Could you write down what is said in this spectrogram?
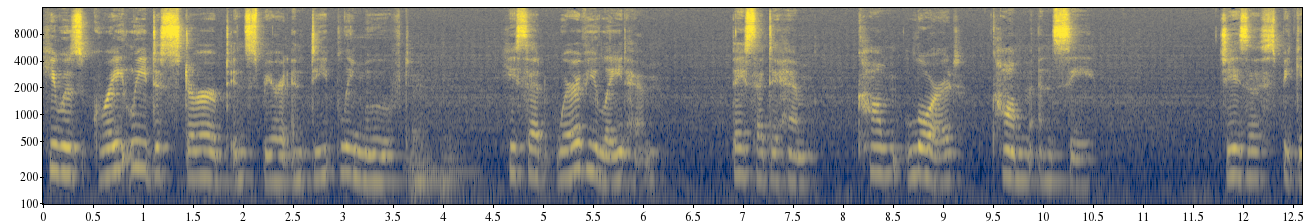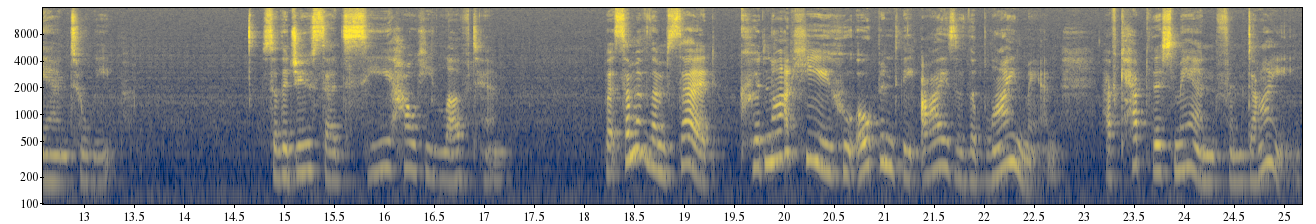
He was greatly disturbed in spirit and deeply moved. He said, Where have you laid him? They said to him, Come, Lord, come and see. Jesus began to weep. So the Jews said, See how he loved him. But some of them said, Could not he who opened the eyes of the blind man have kept this man from dying?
